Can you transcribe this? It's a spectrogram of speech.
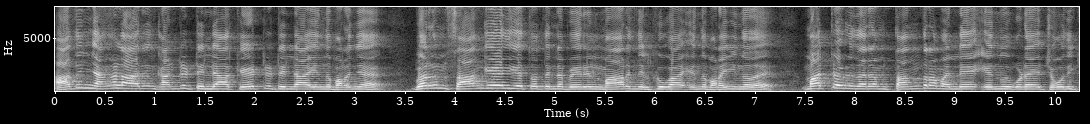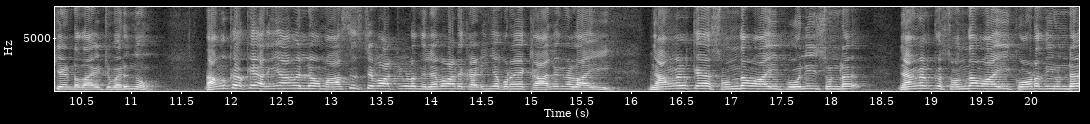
അത് ഞങ്ങളാരും കണ്ടിട്ടില്ല കേട്ടിട്ടില്ല എന്ന് പറഞ്ഞ് വെറും സാങ്കേതികത്വത്തിന്റെ പേരിൽ മാറി നിൽക്കുക എന്ന് പറയുന്നത് മറ്റൊരു തരം തന്ത്രമല്ലേ എന്നുകൂടെ ചോദിക്കേണ്ടതായിട്ട് വരുന്നു. നമുക്കൊക്കെ അറിയാമല്ലോ മാർക്സിസ്റ്റ് പാർട്ടിയുടെ നിലപാട് കഴിഞ്ഞ കുറേ കാലങ്ങളായി ഞങ്ങൾക്ക് സ്വന്തമായി പോലീസുണ്ട് ഞങ്ങൾക്ക് സ്വന്തമായി കോടതിയുണ്ട്.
